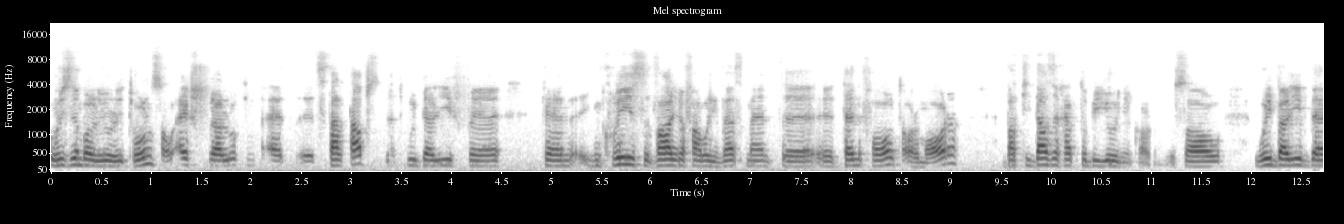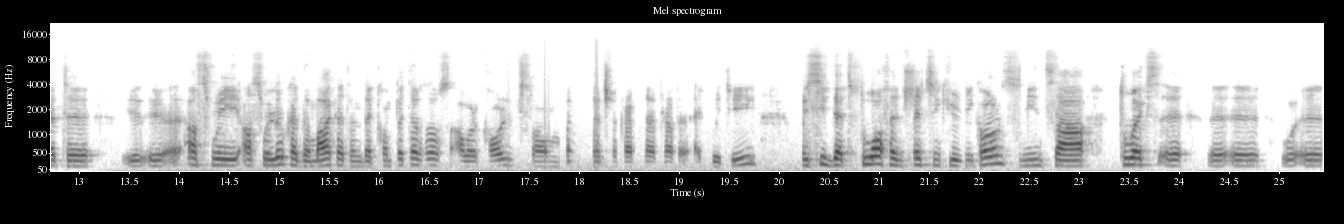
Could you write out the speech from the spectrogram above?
reasonable returns. So actually, we are looking at startups that we believe can increase the value of our investment tenfold or more, but it doesn't have to be unicorn. So we believe that as we as we look at the market and the competitors, our colleagues from venture capital, private equity, we see that too often chasing unicorns means uh, too, ex, uh, uh, uh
